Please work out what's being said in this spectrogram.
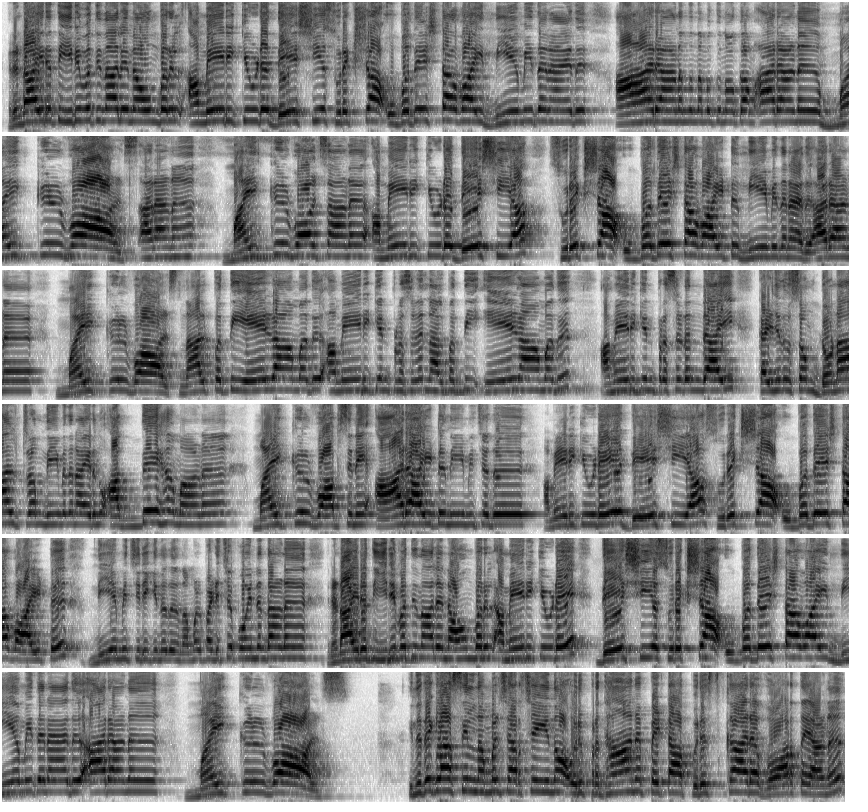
രണ്ടായിരത്തി ഇരുപത്തിനാല് നവംബറിൽ അമേരിക്കയുടെ ദേശീയ സുരക്ഷാ ഉപദേഷ്ടാവായി നിയമിതനായത് ആരാണെന്ന് നമുക്ക് നോക്കാം. ആരാണ്? Michael Waltz. ആരാണ്? മൈക്കിൾ വാൾസ് ആണ് അമേരിക്കയുടെ ദേശീയ സുരക്ഷാ ഉപദേഷ്ടാവായിട്ട് നിയമിതനായത്. ആരാണ്? Michael Waltz. നാൽപ്പത്തി ഏഴാമത് അമേരിക്കൻ പ്രസിഡന്റ് നാൽപ്പത്തി ഏഴാമത് അമേരിക്കൻ പ്രസിഡന്റായി കഴിഞ്ഞ ദിവസം ഡൊണാൾഡ് ട്രംപ് നിയമിതനായിരുന്നു. അദ്ദേഹമാണ് മൈക്കിൾ വാബ്സിനെ ആരായിട്ട് നിയമിച്ചത്? അമേരിക്കയുടെ ദേശീയ സുരക്ഷാ ഉപദേഷ്ടാവായിട്ട് നിയമിച്ചിരിക്കുന്നത്. നമ്മൾ പഠിച്ച പോയിന്റ് എന്താണ്? രണ്ടായിരത്തി ഇരുപത്തിനാല് നവംബറിൽ അമേരിക്കയുടെ ദേശീയ സുരക്ഷാ ഉപദേഷ്ടാവായി നിയമിതനായത് ആരാണ്? Michael Waltz. ഇന്നത്തെ ക്ലാസ്സിൽ നമ്മൾ ചർച്ച ചെയ്യുന്ന ഒരു പ്രധാനപ്പെട്ട പുരസ്കാര വാർത്തയാണ്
